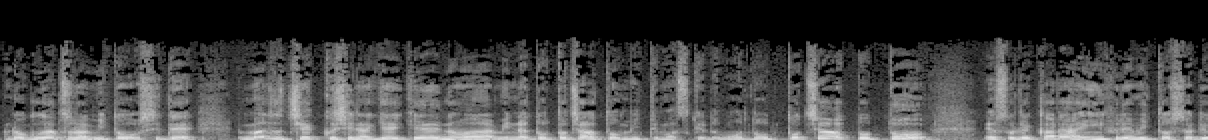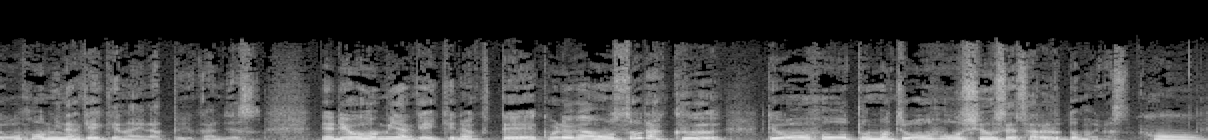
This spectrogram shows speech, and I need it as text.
6月の見通しで、まずチェックしなきゃいけないのは、みんなドットチャートを見てますけども、ドットチャートと、それからインフレ見通しと両方見なきゃいけないなという感じです。で両方見なきゃいけなくて、これがおそらく両方とも上方修正されると思います。ほう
